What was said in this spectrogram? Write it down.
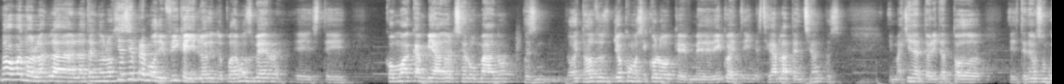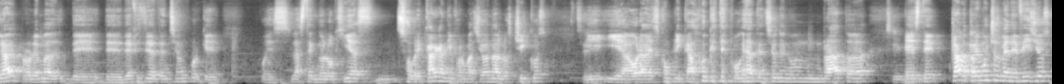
No, bueno, la, la- la tecnología siempre modifica y lo, lo podemos ver este, cómo ha cambiado el ser humano. Pues hoy nosotros, yo como psicólogo que me dedico a investigar la atención, pues imagínate ahorita todo, eh, tenemos un grave problema de, de déficit de atención porque pues las tecnologías sobrecargan de información a los chicos Sí. y, y ahora es complicado que te pongan atención en un rato, Este, claro, trae muchos beneficios,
